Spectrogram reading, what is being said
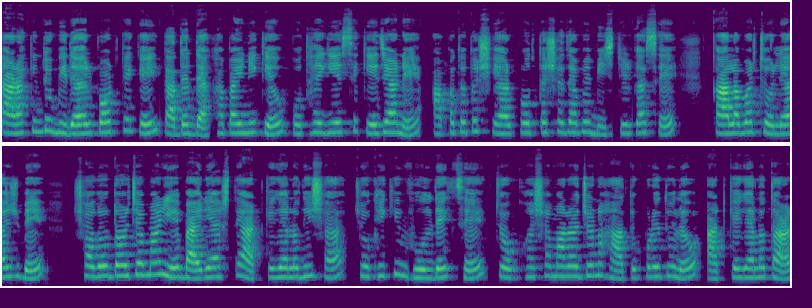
তারা কিন্তু বিদায়ের পর থেকেই তাদের দেখা পায়নি কেউ। কোথায় গিয়েছে কে জানে? আপাতত শেয়ার প্রত্যাশা যাবে বৃষ্টির কাছে। কাল আবার চলে আসবে। সদর দরজা মারিয়ে বাইরে আসতে আটকে গেল দিশা। চোখে কি ভুল দেখছে? চোখ ঘষা মারার জন্য হাত উপরে তুলেও আটকে গেল তার।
